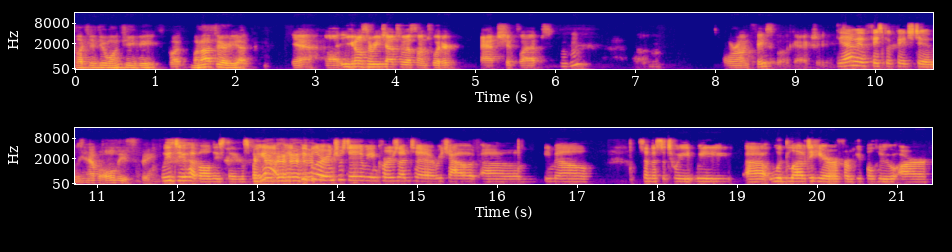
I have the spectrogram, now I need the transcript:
like they do on TV, but we're not there yet. Yeah. Uh, you can also reach out to us on Twitter, at shiftlabs, Mhm. um, or on Facebook, actually. Yeah, we have a Facebook page too. We have all these things. We do have all these things, but yeah, if people are interested, we encourage them to reach out, um, email, send us a tweet. We uh, would love to hear from people who are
